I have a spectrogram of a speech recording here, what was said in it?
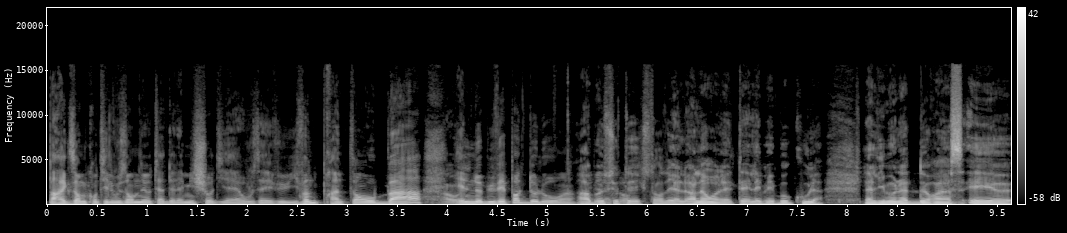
Par exemple, quand il vous emmenait au théâtre de la Michaudière, vous avez vu Yvonne Printemps au bar, ah et elle ne buvait pas que de l'eau. Hein. Ah, bah, c'était extraordinaire. Alors là, elle, elle aimait beaucoup la, la limonade de Reims. Et euh,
